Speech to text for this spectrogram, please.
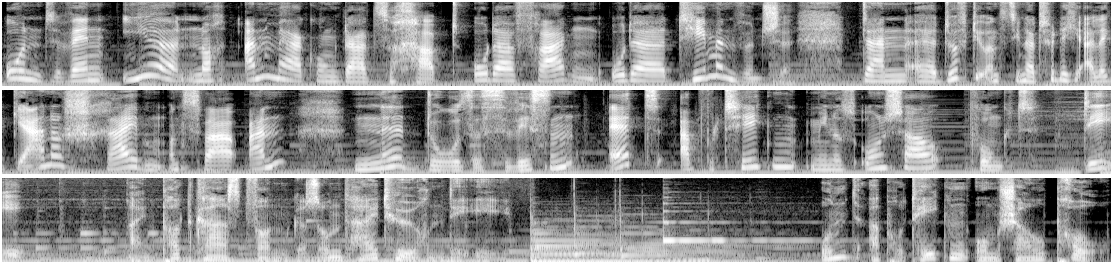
Und wenn ihr noch Anmerkungen dazu habt oder Fragen oder Themenwünsche, dann äh, dürft ihr uns die natürlich alle gerne schreiben. Und zwar an ne Dosis Wissen at apotheken-umschau.de. Ein Podcast von gesundheithören.de und Apothekenumschau Pro.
